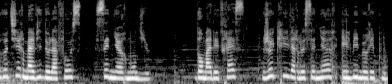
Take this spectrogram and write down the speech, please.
retires ma vie de la fosse, Seigneur mon Dieu. Dans ma détresse, je crie vers le Seigneur et lui me répond.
